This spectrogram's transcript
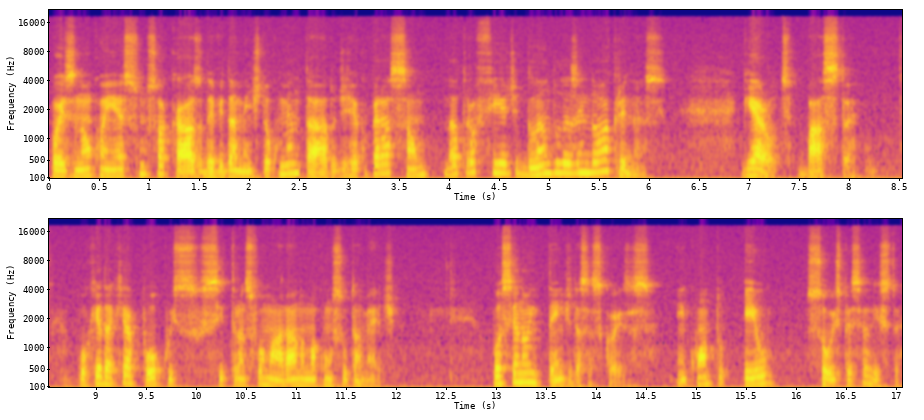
pois não conheço um só caso devidamente documentado de recuperação da atrofia de glândulas endócrinas. Geralt, basta, porque daqui a pouco isso se transformará numa consulta médica. Você não entende dessas coisas, enquanto eu sou especialista.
